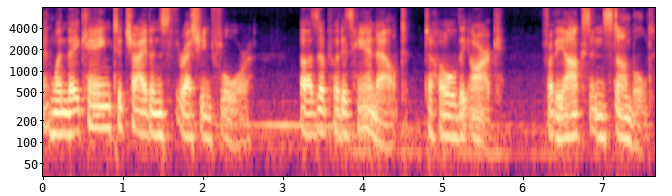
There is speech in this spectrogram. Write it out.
And when they came to Chidon's threshing floor, Uzzah put his hand out to hold the ark, for the oxen stumbled.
